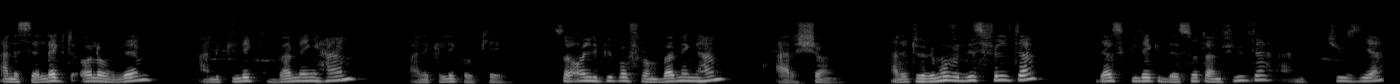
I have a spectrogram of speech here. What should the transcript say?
and select all of them and click Birmingham and click OK. So only people from Birmingham are shown. And to remove this filter just click the sort and filter and choose here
